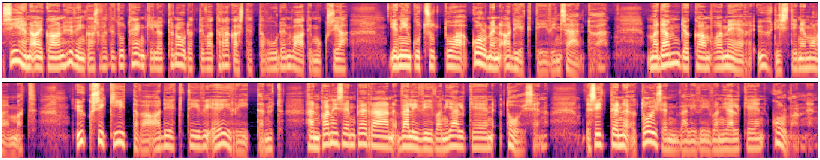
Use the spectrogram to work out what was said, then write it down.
Siihen aikaan hyvin kasvatetut henkilöt noudattivat rakastettavuuden vaatimuksia ja niin kutsuttua kolmen adjektiivin sääntöä. Madame de Cambremer yhdisti ne molemmat. Yksi kiittävä adjektiivi ei riittänyt. Hän pani sen perään väliviivan jälkeen toisen, sitten toisen väliviivan jälkeen kolmannen.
